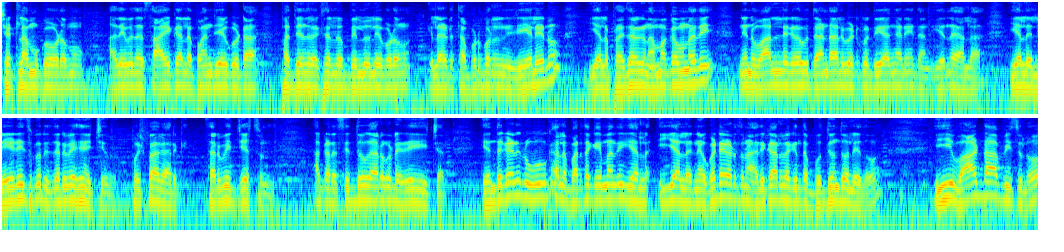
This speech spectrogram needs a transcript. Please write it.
చెట్లు అమ్ముకోవడము అదేవిధంగా సాయికారులు పని చేయకుండా పద్దెనిమిది లక్షల బిల్లు లేపడం ఇలాంటి తప్పుడు పనులు నేను చేయలేను. ఇలా ప్రజలకు నమ్మకం ఉన్నది. నేను వాళ్ళ దగ్గర దండాలు పెట్టుకుని దిగంగానే దాన్ని ఏందో అలా ఇలా లేడీస్కు రిజర్వేషన్ ఇచ్చారు పుష్ప గారికి సర్వీస్ చేస్తుంది. అక్కడ సిద్ధు గారు కూడా రెడీ ఇచ్చారు. ఎందుకంటే నువ్వు వాళ్ళ భర్తకి ఏమంది ఇవ్వాలి ఇవ్వాలి నేను ఒకటే అడుగుతున్నా అధికారులకు ఇంత బుద్ధి ఉందో లేదో. ఈ వార్డ్ ఆఫీసులో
